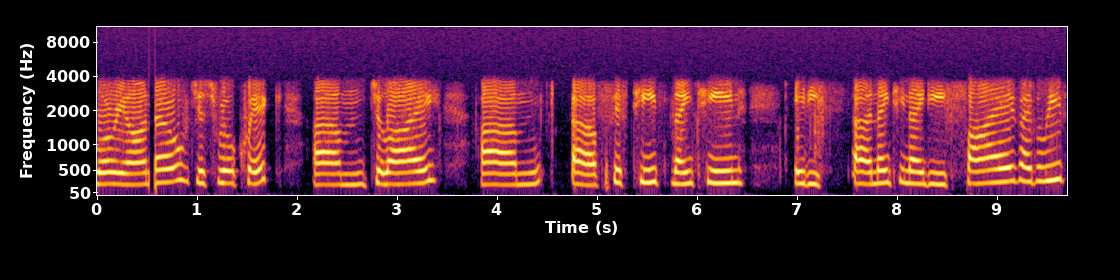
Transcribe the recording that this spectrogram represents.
Laureano, just real quick, um, July um, uh, 15th, 1980, uh, 1995, I believe.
